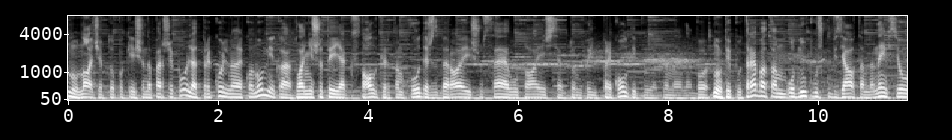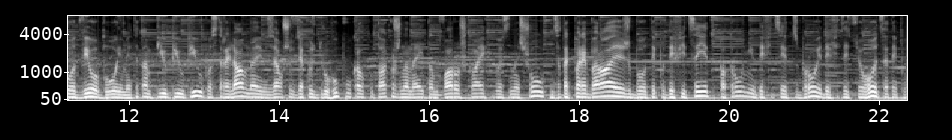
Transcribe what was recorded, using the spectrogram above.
ну начебто, поки що на перший погляд, прикольна економіка. В плані, що ти як сталкер там ходиш, збираєш усе, лутаєшся. В тому то і прикол, типу, як на мене. Бо ну, типу, треба там одну пушку взяв, там на неї всього дві обойми. Ти там пів-пів-пів, постріляв нею, взяв щось якусь другу пукалку, також на неї там два рожка якогось знайшов. Це так перебираєш, бо типу дефіцит патронів, дефіцит зброї, дефіцит цього. Це типу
